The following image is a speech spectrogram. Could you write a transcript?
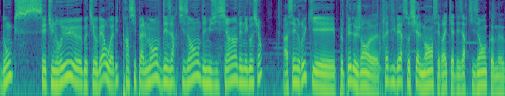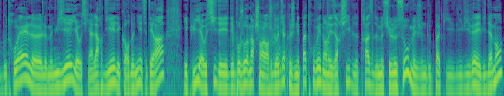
Donc c'est une rue, euh, Gauthier Aubert, où habitent principalement des artisans, des musiciens, des négociants? Ah, c'est une rue qui est peuplée de gens euh, très divers socialement. C'est vrai qu'il y a des artisans comme euh, Boutrouel, euh, le menuisier, il y a aussi un lardier, des cordonniers, etc. Et puis il y a aussi des, des bourgeois marchands. Alors je dois dire que je n'ai pas trouvé dans les archives de traces de Monsieur Le Sceau, mais je ne doute pas qu'il y vivait évidemment.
